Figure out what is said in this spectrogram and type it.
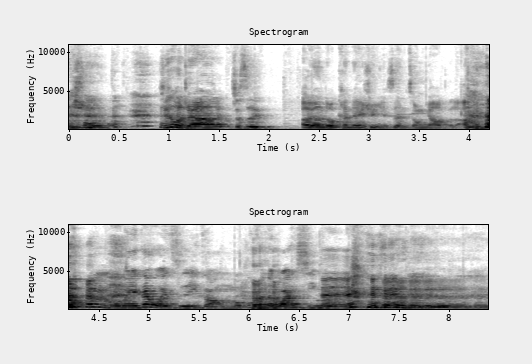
其实我觉得就是。呃，有很多 connection 也是很重要的啦。嗯，我们也在维持一种某部分的关系嘛。对对对对对对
